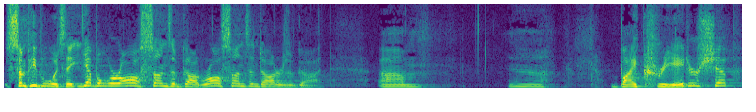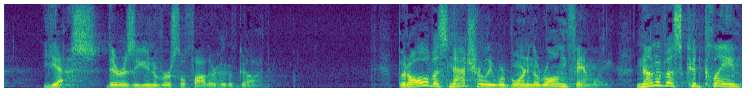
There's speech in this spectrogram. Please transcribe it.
some people would say, yeah, but we're all sons of God. We're all sons and daughters of God. Um, yeah. By creatorship, yes, there is a universal fatherhood of God. But all of us naturally were born in the wrong family. None of us could claim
